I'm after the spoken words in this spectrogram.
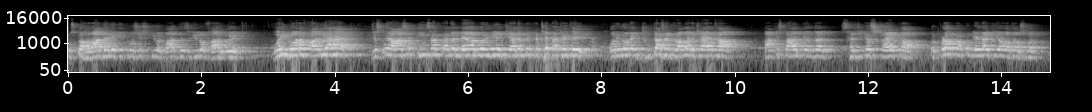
उसको हवा देने की कोशिश की और बाद में जलीलो खार हुए। वही गौरव आर्या है, जिसने आज से तीन साल पहले मैं और वो इंडियन चैनल पे इकट्ठे बैठे थे और इन्होंने झूठा सा ड्रामा रचाया था। पाकिस्तान के अंदर सर्जिकल स्ट्राइक का और बड़ा प्रोपोगेंडा किया हुआ था उस वक्त।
